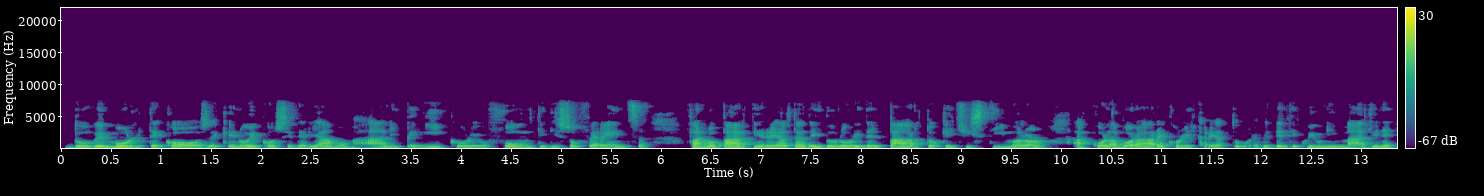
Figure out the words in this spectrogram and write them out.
dove molte cose che noi consideriamo mali, pericoli o fonti di sofferenza fanno parte in realtà dei dolori del parto che ci stimolano a collaborare con il creatore. Vedete qui un'immagine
